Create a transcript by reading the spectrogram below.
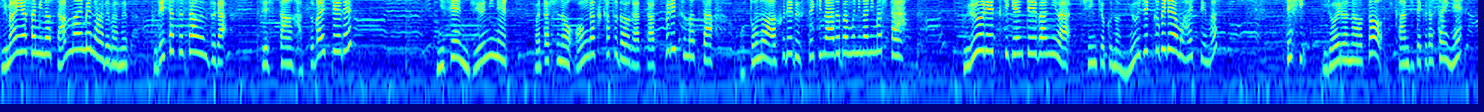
今井麻美の3枚目のアルバム「 Precious Sounds が絶賛発売中です。2012年私の音楽活動がたっぷり詰まった音のあふれる素敵なアルバムになりました。ブルーレイ付き限定版には新曲のミュージックビデオも入っています。ぜひいろいろな音を感じてくださいね。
